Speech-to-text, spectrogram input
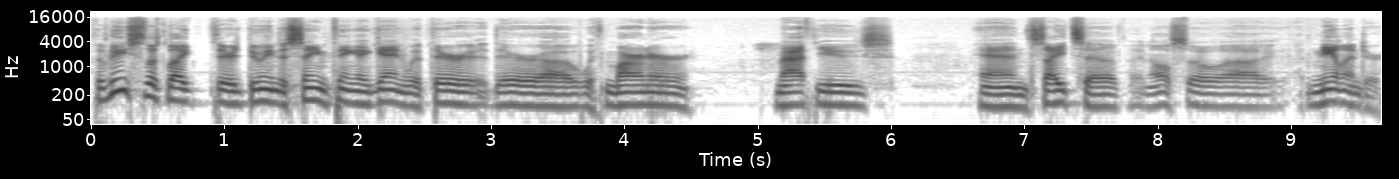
The Leafs look like they're doing the same thing again with their their uh, with Marner, Matthews, and Zaitsev, and also uh, Nylander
